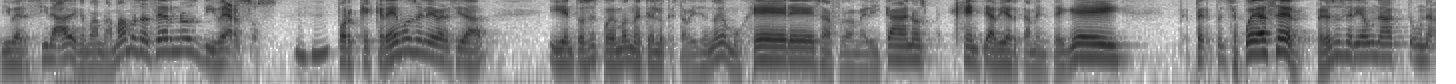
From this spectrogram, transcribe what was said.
diversidad, de que vamos a hacernos diversos, porque creemos en la diversidad, y entonces podemos meter lo que estaba diciendo yo, mujeres, afroamericanos, gente abiertamente gay, se puede hacer, pero eso sería una, una,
